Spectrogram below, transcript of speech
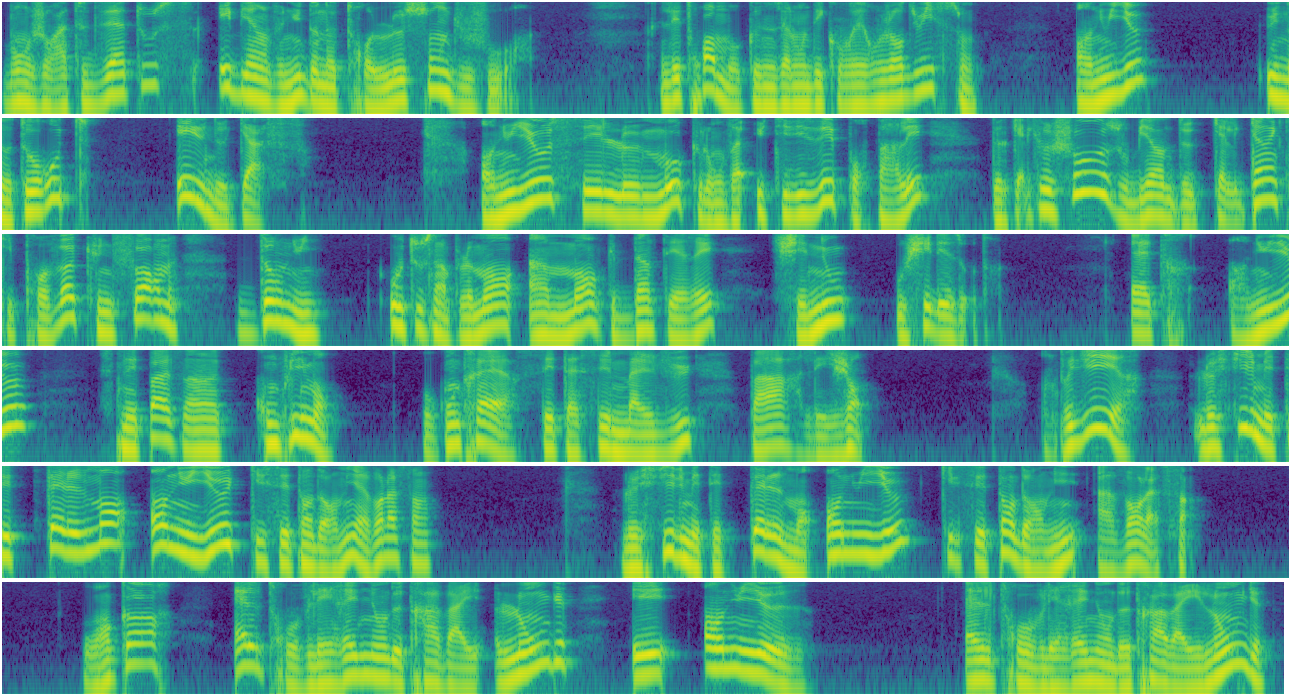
Bonjour à toutes et à tous et bienvenue dans notre leçon du jour. Les trois mots que nous allons découvrir aujourd'hui sont ennuyeux, une autoroute et une gaffe. Ennuyeux, c'est le mot que l'on va utiliser pour parler de quelque chose ou bien de quelqu'un qui provoque une forme d'ennui ou tout simplement un manque d'intérêt chez nous ou chez les autres. Être ennuyeux, ce n'est pas un compliment. Au contraire, c'est assez mal vu par les gens. On peut dire, le film était tellement ennuyeux qu'il s'est endormi avant la fin. Le film était tellement ennuyeux qu'il s'est endormi avant la fin. Ou encore, elle trouve les réunions de travail longues et ennuyeuses. Elle trouve les réunions de travail longues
